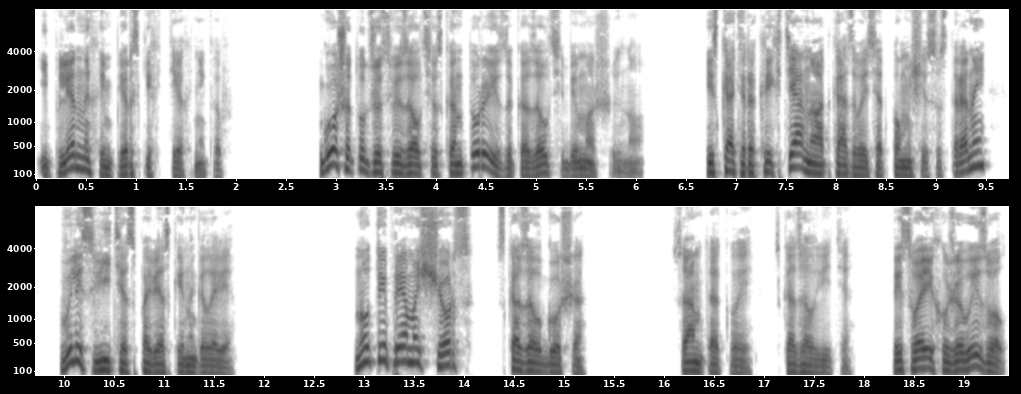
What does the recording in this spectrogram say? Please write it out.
и пленных имперских техников. Гоша тут же связался с конторой и заказал себе машину. Из катера кряхтя, но отказываясь от помощи со стороны, вылез Витя с повязкой на голове. «Ну ты прямо щерс», — сказал Гоша. «Сам такой», — сказал Витя. «Ты своих уже вызвал?»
